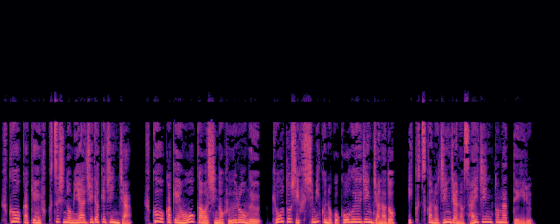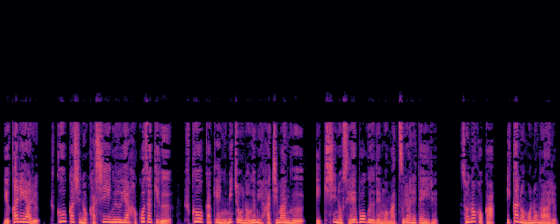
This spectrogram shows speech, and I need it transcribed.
福岡県福津市の宮地岳神社、福岡県大川市の風浪宮、京都市伏見区の五香宮神社など、いくつかの神社の祭神となっている。ゆかりある、福岡市の貸井宮や箱崎宮、福岡県海町の海八幡宮、壱岐市の聖母宮でも祀られている。その他、以下のものがある。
